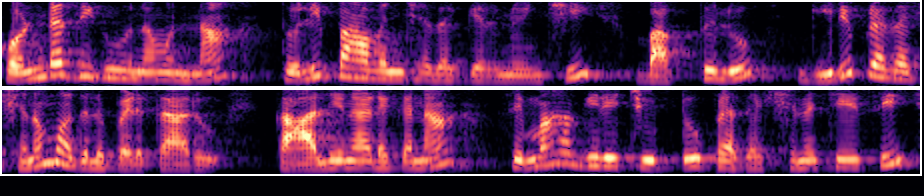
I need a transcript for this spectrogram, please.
కొండ దిగువన ఉన్న తొలి పావంచ దగ్గర నుంచి భక్తులు గిరి ప్రదక్షిణ మొదలు పెడతారు. కాలినడకన సింహగిరి చుట్టూ ప్రదక్షిణ చేసి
